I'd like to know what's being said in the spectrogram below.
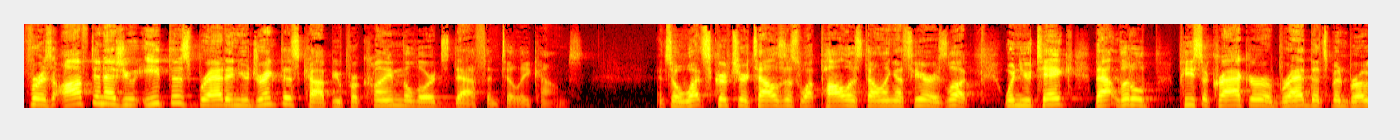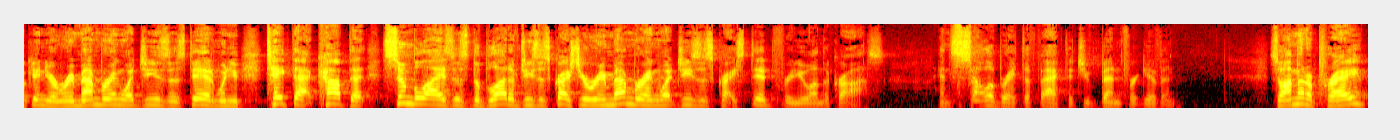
For as often as you eat this bread and you drink this cup, you proclaim the Lord's death until he comes. And so, what scripture tells us, what Paul is telling us here is look, when you take that little piece of cracker or bread that's been broken, you're remembering what Jesus did. When you take that cup that symbolizes the blood of Jesus Christ, you're remembering what Jesus Christ did for you on the cross. And celebrate the fact that you've been forgiven. So I'm going to pray,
